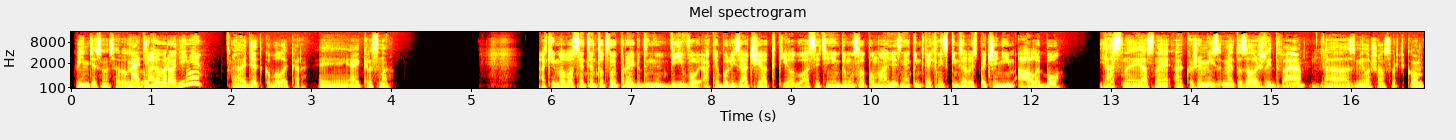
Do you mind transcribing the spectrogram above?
Kvinte som sa rozhodol. Máte to v rodine? Detko bol lekár, hej, hej, aj krsna. Aký mal vlastne tento tvoj projekt vývoj? Aké boli začiatky? Lebo asi ti niekto musel pomáhať aj s nejakým technickým zabezpečením, alebo Jasné, jasné. Akože my sme to založili dvaja Mhm. a, s Milošom Svrčkom.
